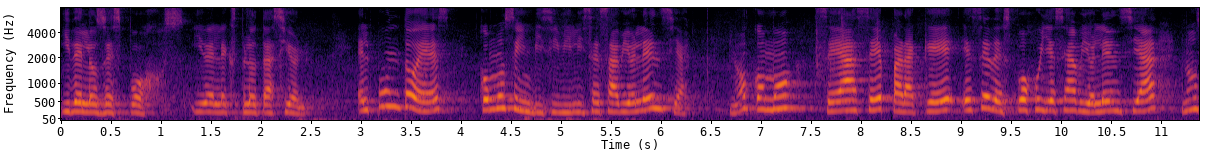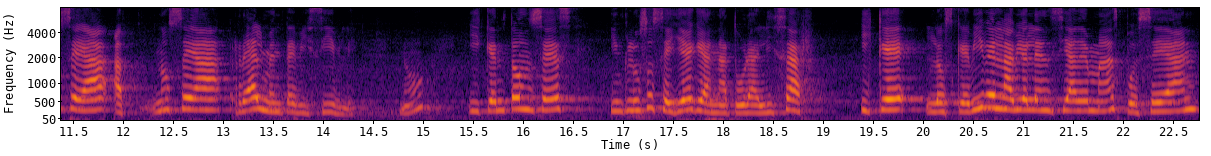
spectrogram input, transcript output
y de los despojos y de la explotación. El punto es cómo se invisibiliza esa violencia, ¿no? cómo se hace para que ese despojo y esa violencia no sea, no sea realmente visible ¿no? y que entonces incluso se llegue a naturalizar y que los que viven la violencia además pues sean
